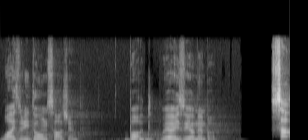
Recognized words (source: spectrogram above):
Wisely done, Sergeant. But where is your member? So,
